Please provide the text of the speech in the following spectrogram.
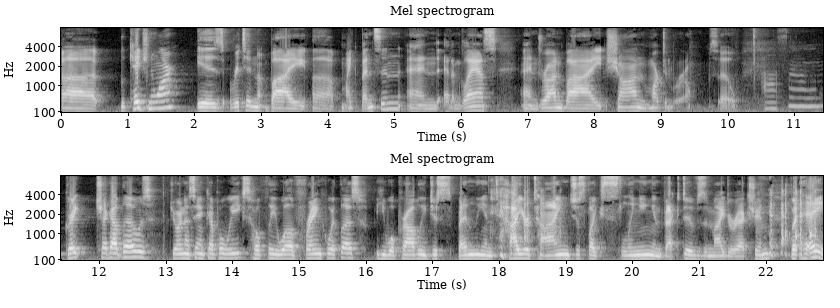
uh, Luke Cage Noir is written by uh, Mike Benson and Adam Glass, and drawn by Shawn Martinbrough. So awesome. great. Check out those. Join us in a couple weeks. Hopefully, we'll have Frank with us. He will probably just spend the entire time just like slinging invectives in my direction. But hey,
